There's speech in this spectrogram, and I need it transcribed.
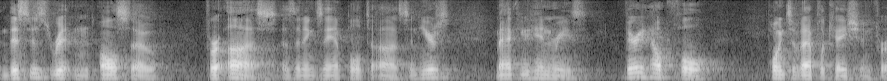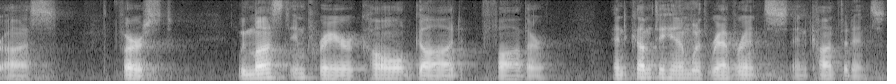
And this is written also for us as an example to us. And here's Matthew Henry's very helpful points of application for us. First, we must in prayer call God Father and come to Him with reverence and confidence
